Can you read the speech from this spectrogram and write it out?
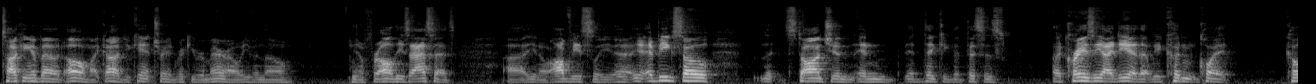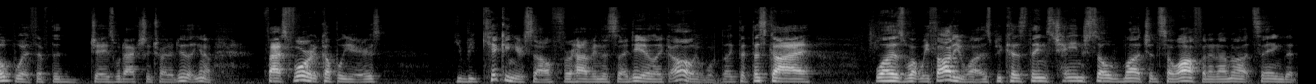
talking about, oh my God, you can't trade Ricky Romero, even though, you know, for all these assets, uh, you know, obviously, uh, and being so staunch in, in, in thinking that this is a crazy idea that we couldn't quite cope with if the Jays would actually try to do that. You know, fast forward a couple years, you'd be kicking yourself for having this idea, like, oh, like that this guy was what we thought he was, because things change so much and so often. And I'm not saying that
